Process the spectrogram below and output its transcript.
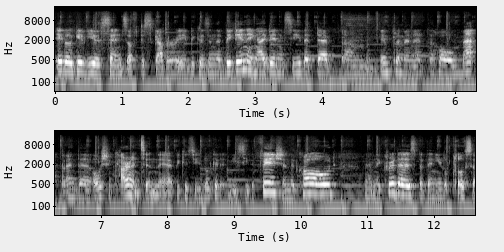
it'll give you a sense of discovery because in the beginning I didn't see that Deb um, implemented the whole map and the ocean currents in there because you look at it and you see the fish and the code and the critters but then you look closer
